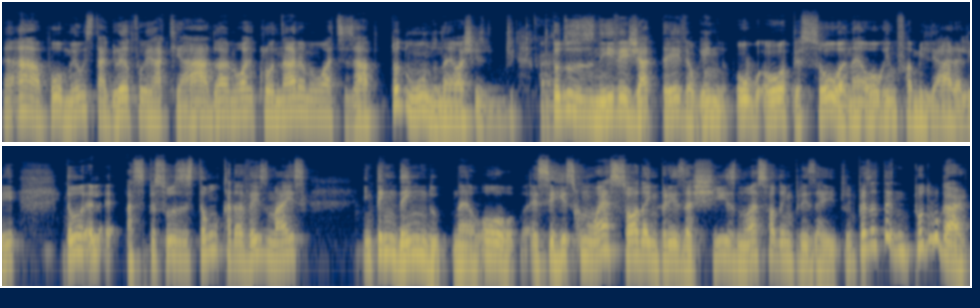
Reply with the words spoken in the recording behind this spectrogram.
Né, ah, pô, meu Instagram foi hackeado, ah, meu, clonaram meu WhatsApp. Todo mundo, né? Eu acho que de É. todos os níveis já teve alguém, ou, ou a pessoa, né, ou alguém familiar ali. Então, ele- as pessoas estão cada vez mais entendendo, né? Oh, esse risco não é só da empresa X, não é só da empresa Y. A empresa está em todo lugar.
